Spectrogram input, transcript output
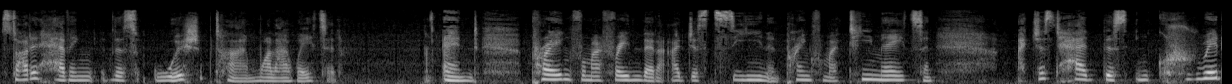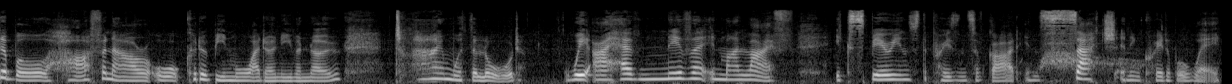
started having this worship time while I waited and praying for my friend that I'd just seen and praying for my teammates and I just had this incredible half an hour or could have been more I don't even know time with the Lord where I have never in my life experienced the presence of God in such an incredible way.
